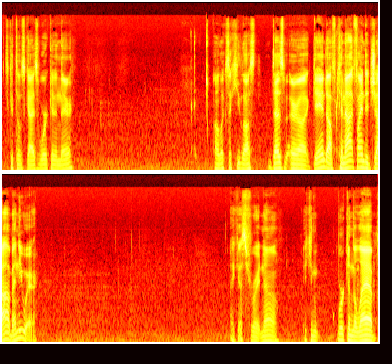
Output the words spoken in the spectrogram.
Let's get those guys working in there. Oh, looks like he lost. Des or uh, Gandalf cannot find a job anywhere. I guess for right now, he can work in the lab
